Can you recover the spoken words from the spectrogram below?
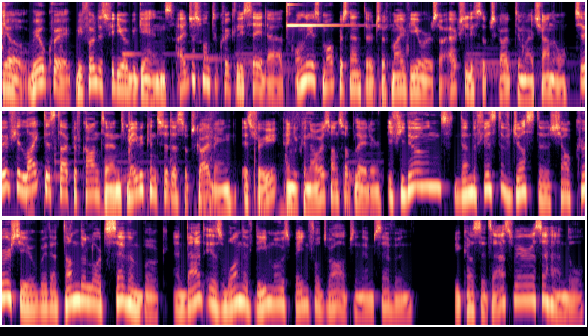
Yo, real quick, before this video begins, I just want to quickly say that only a small percentage of my viewers are actually subscribed to my channel. So if you like this type of content, maybe consider subscribing. It's free and you can always unsub later. If you don't, then the Fist of Justice shall curse you with a Thunderlord 7 book. And that is one of the most painful drops in M7. Because it's as rare as a handle.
